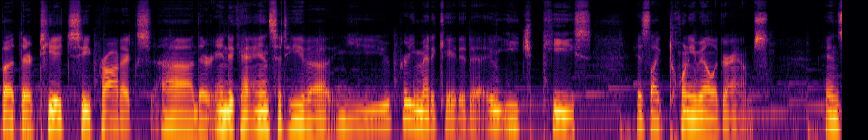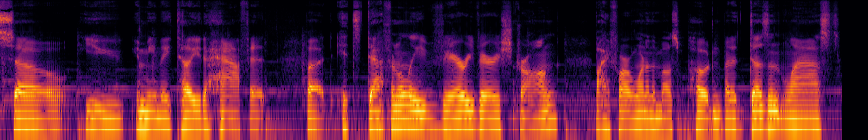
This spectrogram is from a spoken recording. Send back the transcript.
but their THC products, uh, their indica and sativa, you're pretty medicated. Each piece is like 20 milligrams, and so you, I mean, they tell you to half it, but it's definitely very, very strong. By far one of the most potent, but it doesn't last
